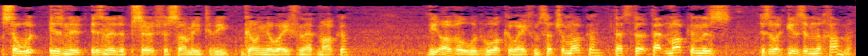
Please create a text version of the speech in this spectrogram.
So isn't it isn't it absurd for somebody to be going away from that makom? The oval would walk away from such a makom. That's the, that makom is is what gives him nechama.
